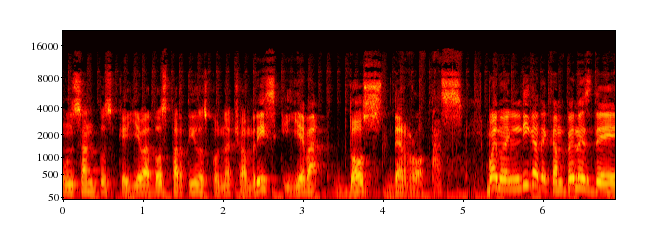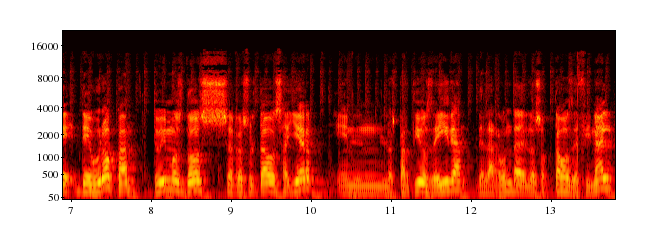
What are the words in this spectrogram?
Un Santos que lleva dos partidos con Nacho Ambriz y lleva dos derrotas. Bueno, en Liga de Campeones de, de, Europa tuvimos dos resultados ayer en los partidos de ida de la ronda de los octavos de final.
